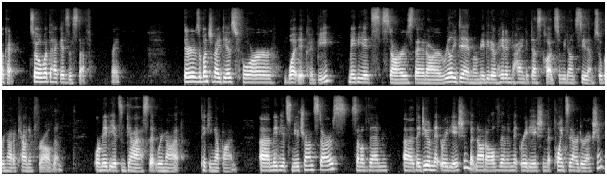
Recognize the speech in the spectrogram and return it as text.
Okay, so what the heck is this stuff, right? There's a bunch of ideas for what it could be. Maybe it's stars that are really dim, or maybe they're hidden behind a dust cloud so we don't see them, so we're not accounting for all of them. Or maybe it's gas that we're not picking up on. Uh, maybe it's neutron stars. Some of them, uh, they do emit radiation, but not all of them emit radiation that points in our direction,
